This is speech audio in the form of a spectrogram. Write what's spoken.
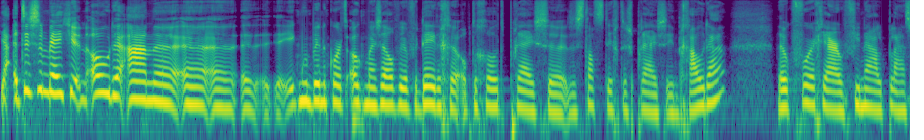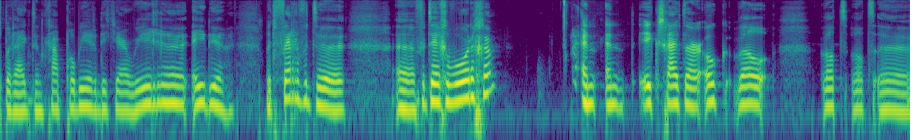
Ja, het is een beetje een ode aan. eh, eh, ik moet binnenkort ook mijzelf weer verdedigen op de grote prijs, eh, de Stadsdichtersprijs in Gouda. Heb ik vorig jaar een finale plaats bereikt. En ik ga proberen dit jaar weer eh, Ede met verven te eh, vertegenwoordigen. En, en ik schrijf daar ook wel wat, wat uh,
